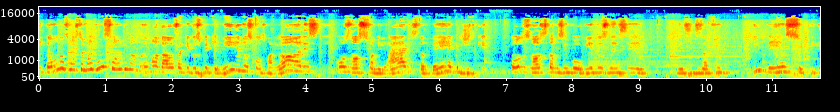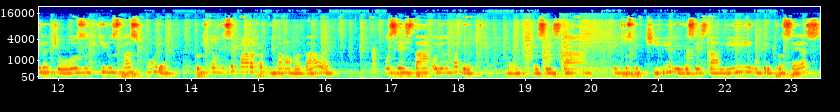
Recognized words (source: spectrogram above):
Então nós vamos ter uma junção de mandalas aqui dos pequeninos com os maiores, com os nossos familiares também. Acredito que todos nós estamos envolvidos nesse, nesse desafio imenso e grandioso que nos traz cura. Porque quando você para para pintar uma mandala, você está olhando para dentro. Né? Você está introspectivo e você está ali naquele processo.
